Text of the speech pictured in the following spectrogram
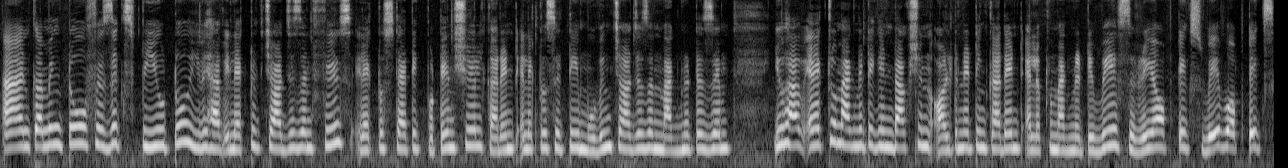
And coming to physics pu2 we have electric charges and fields electrostatic potential current electricity moving charges and magnetism. You have electromagnetic induction alternating current electromagnetic waves ray optics wave optics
